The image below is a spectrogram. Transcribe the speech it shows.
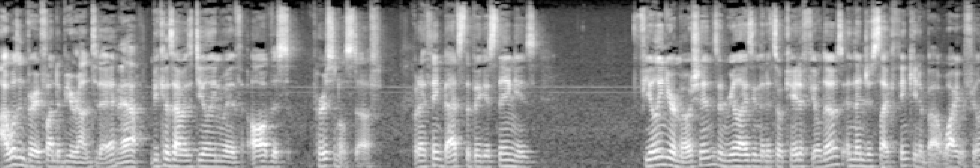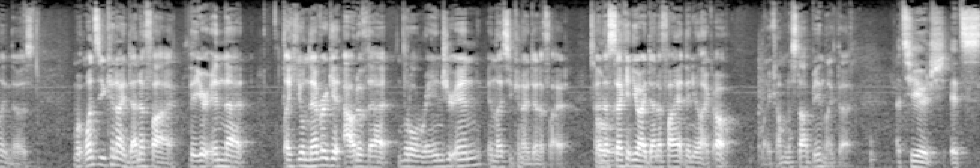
I wasn't very fun to be around today." yeah. because I was dealing with all of this personal stuff. But I think that's the biggest thing is feeling your emotions and realizing that it's okay to feel those and then just like thinking about why you're feeling those. Once you can identify that you're in that like you'll never get out of that little range you're in unless you can identify it. And the second you identify it then you're like, "Oh, like I'm to stop being like that." That's huge. It's,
